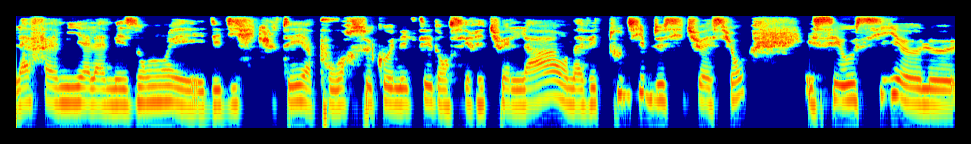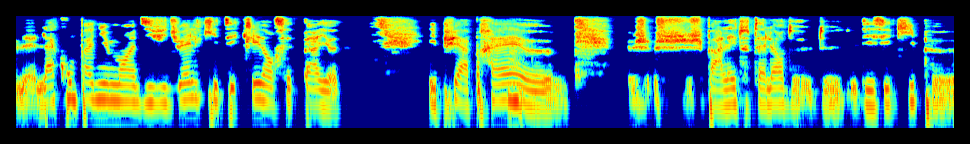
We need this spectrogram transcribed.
la famille à la maison et des difficultés à pouvoir se connecter dans ces rituels-là. On avait tout type de situations et c'est aussi euh, l'accompagnement individuel qui était clé dans cette période. Et puis après, mmh. euh, je, parlais tout à l'heure de, des équipes euh,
